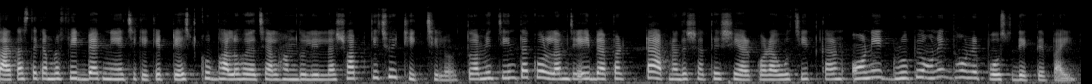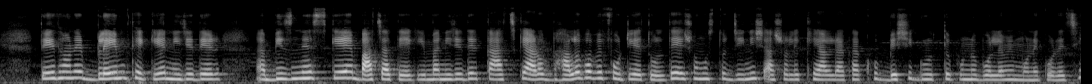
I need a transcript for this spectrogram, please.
তার কাছ থেকে আমরা ফিডব্যাক নিয়েছি কেকের টেস্ট খুব ভালো হয়েছে, আলহামদুলিল্লাহ সব কিছুই ঠিক ছিল। তো আমি চিন্তা করলাম যে এই ব্যাপারটা আপনাদের সাথে শেয়ার করা উচিত, কারণ অনেক গ্রুপে অনেক ধরনের পোস্ট দেখতে পাই। তো এই ধরনের ব্লেম থেকে নিজেদের বিজনেসকে বাঁচাতে কিংবা নিজেদের কাজকে আরও ভালোভাবে ফুটিয়ে তুলতে এই সমস্ত জিনিস আসলে খেয়াল রাখা খুব বেশি গুরুত্বপূর্ণ বলে আমি মনে করেছি,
